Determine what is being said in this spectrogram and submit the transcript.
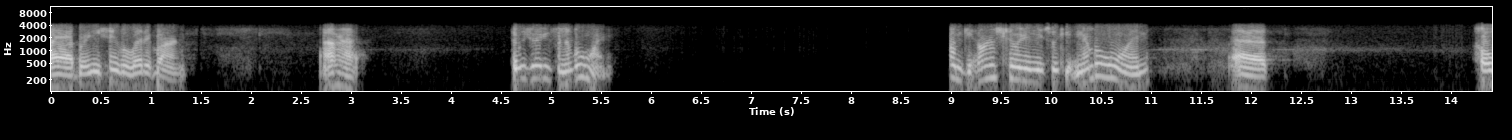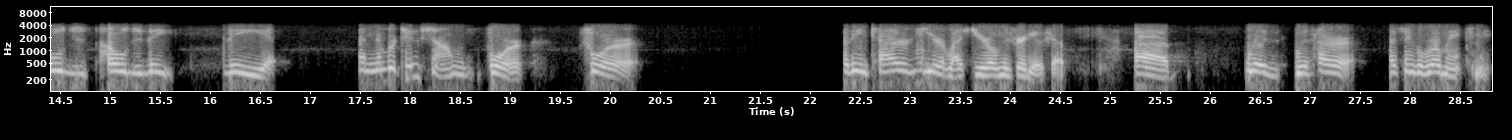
uh, new single "Let It Burn." All right, who's ready for number one? I'm the artist coming in this week at number one. Uh, holds holds the the uh, number two song for for the entire year last year on this radio show. Uh, with with her a single romance me.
